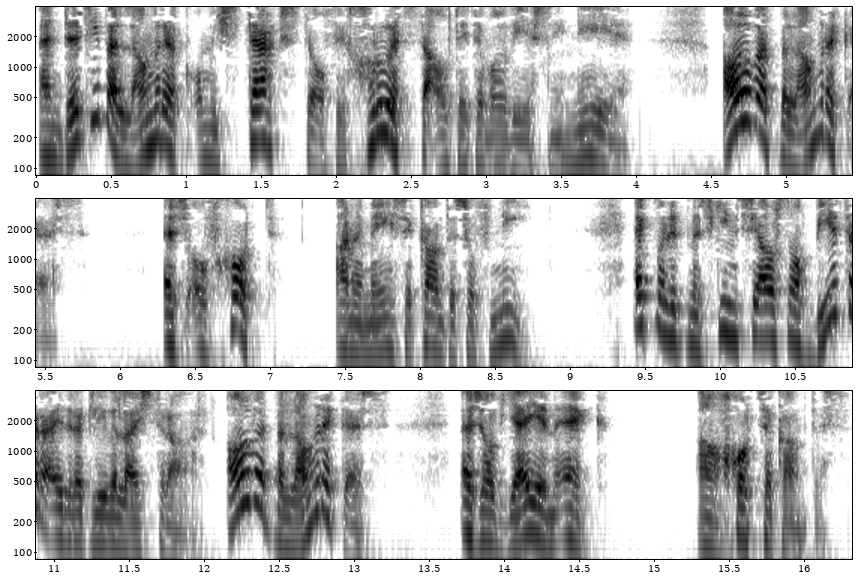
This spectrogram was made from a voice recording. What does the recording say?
En dis nie belangrik om die sterkste of die grootste altyd te wil wees nie. Nee. Al wat belangrik is, is of God aan 'n mens se kant is of nie. Ek moet dit miskien selfs nog beter uitdruk, liewe luisteraar. Al wat belangrik is, is of jy en ek aan God se kant is.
